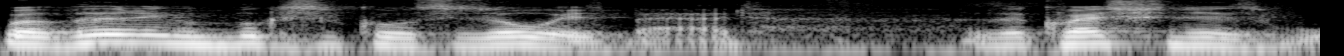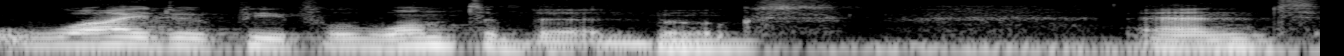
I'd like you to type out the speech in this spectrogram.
Well, burning of books, of course, is always bad. The question is, why do people want to burn books? And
